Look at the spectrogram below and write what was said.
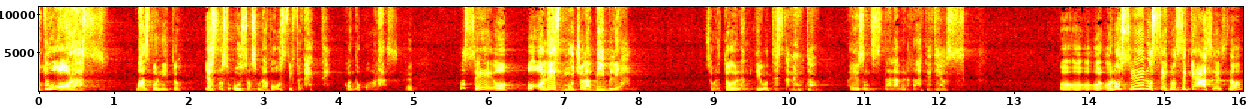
O tú oras más bonito y hasta usas una voz diferente cuando oras. No sé, o, lees mucho la Biblia, sobre todo el Antiguo Testamento. Ahí es donde está la verdad de Dios. O, no sé, no sé, no sé qué haces, ¿no?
